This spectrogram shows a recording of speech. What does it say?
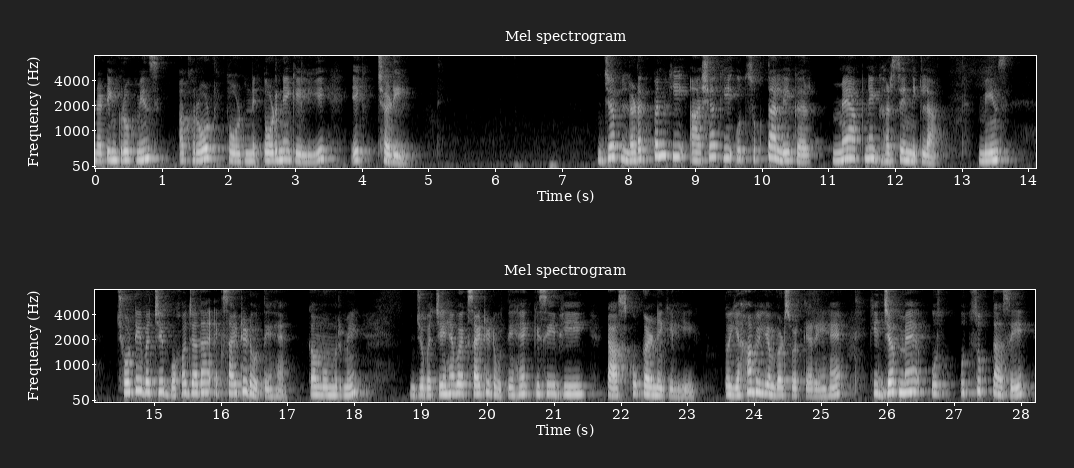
nutting crook means अखरोट तोड़ने तोड़ने के लिए एक छड़ी। जब लड़कपन की आशा की उत्सुकता लेकर मैं अपने घर से निकला मीन्स छोटे बच्चे बहुत ज़्यादा एक्साइटेड होते हैं। कम उम्र में जो बच्चे हैं वो एक्साइटेड होते हैं किसी भी टास्क को करने के लिए। तो यहाँ विलियम वर्ड्सवर्थ कह रहे हैं कि जब मैं उस उत्सुकता से,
